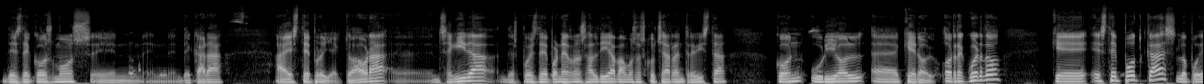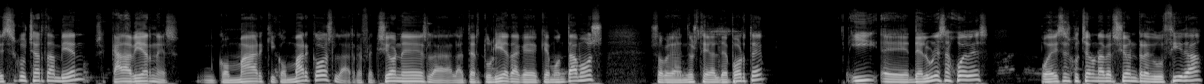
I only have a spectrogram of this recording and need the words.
desde Cosmos de cara a este proyecto. Ahora, eh, enseguida, después de ponernos al día, vamos a escuchar la entrevista con Uriol eh, Querol. Os recuerdo que este podcast lo podéis escuchar también cada viernes con Marc y con Marcos, las reflexiones, la, tertulieta que, montamos sobre la industria del deporte. Y eh, de lunes a jueves podéis escuchar una versión reducida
